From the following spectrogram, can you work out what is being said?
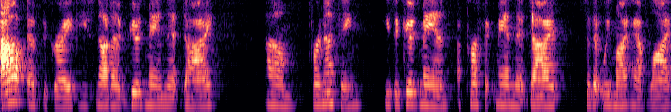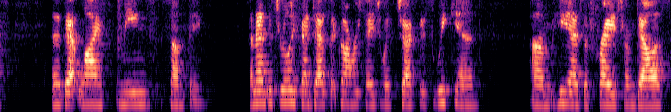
out of the grave. He's not a good man that died um, for nothing. He's a good man, a perfect man that died so that we might have life, and that that life means something. And I had this really fantastic conversation with Chuck this weekend. Um, he has a phrase from Dallas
